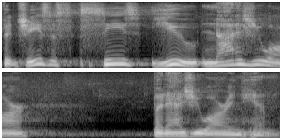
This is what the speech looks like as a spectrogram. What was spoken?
that Jesus sees you not as you are, but as you are in Him?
